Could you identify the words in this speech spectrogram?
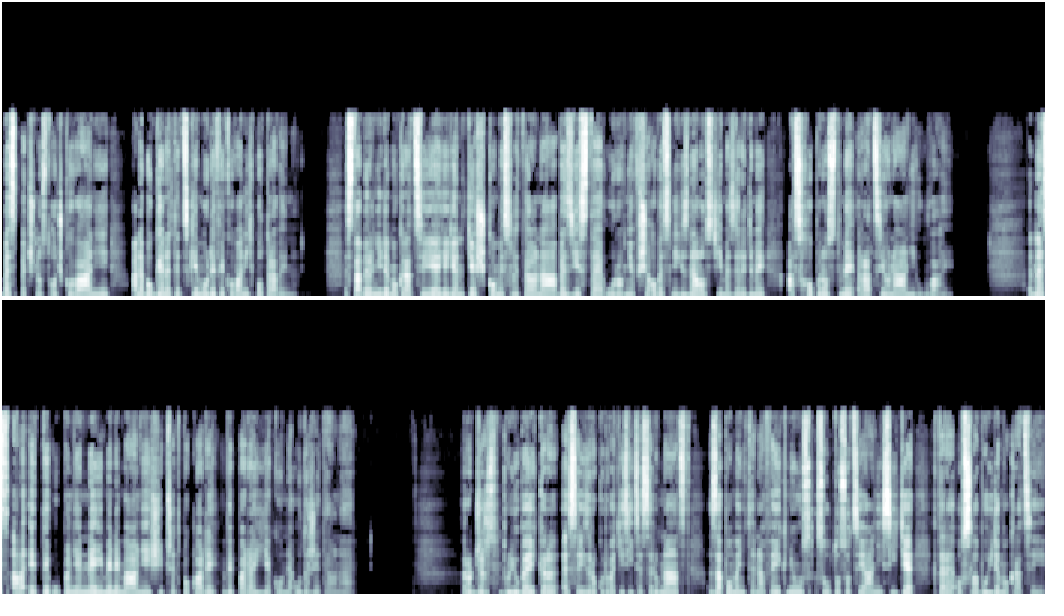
bezpečnost očkování anebo geneticky modifikovaných potravin. Stabilní demokracie je jen těžko myslitelná bez jisté úrovně všeobecných znalostí mezi lidmi a schopnostmi racionální úvahy. Dnes ale i ty úplně nejminimálnější předpoklady vypadají jako neudržitelné. Rogers Brubaker, esej z roku 2017, Zapomeňte na fake news, jsou to sociální sítě, které oslabují demokracii.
